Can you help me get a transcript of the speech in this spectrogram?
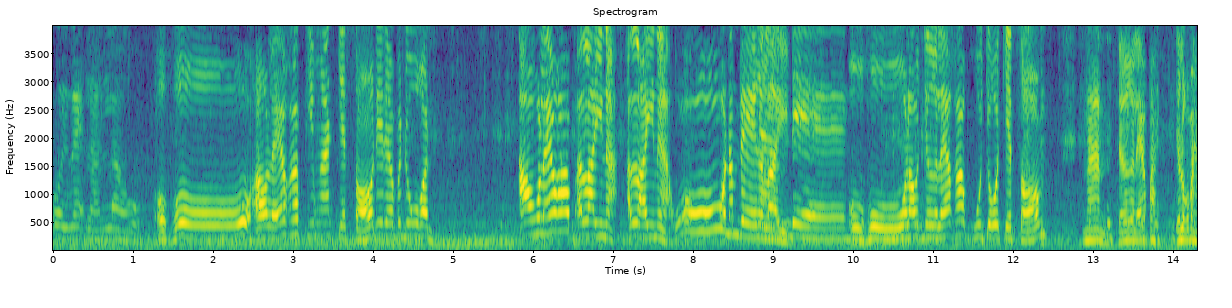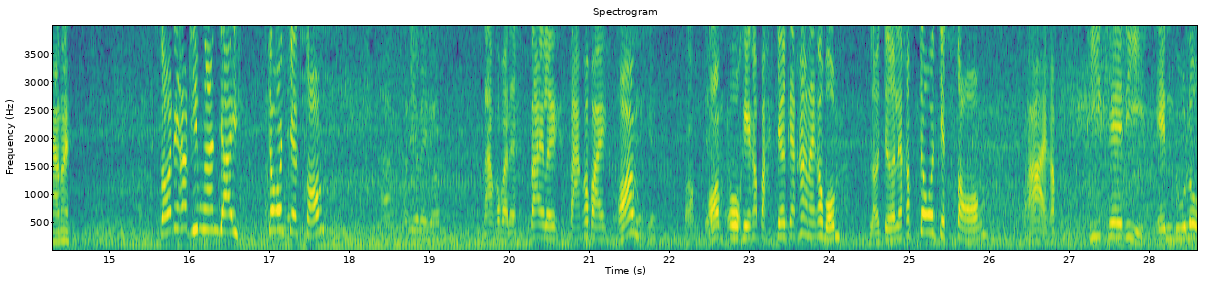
โอ้ยแวะร้านเรา โอ้โห เอาแล้วครับ ทีมงานเจ็ดสองเดี๋ยวเราไปดูกันเอาแล้วครับอะไรน่ะ อะไรเนี่ยโอ้น้ำแดงอะไรน้ำแดงโอ้โห เราเจอแล้วครับครูโจเจ็ดสองนั่นเจอแล้วไปเดี๋ยวลงไปหาหน่อยสวัสดีครับทีมงานใหญ่โจเจ็ดสองอะพอดีเลยเดี๋ยวตามเข้าไปเลย ได้เลย ตามเข้าไป พร้อมโเค พร้อมพร้อมโอเคครับไปเจอกันข้างในครับผม เราเจอแล้วครับโจเจ็ดสองได้ครับ TKD Enduro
